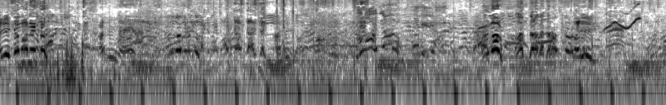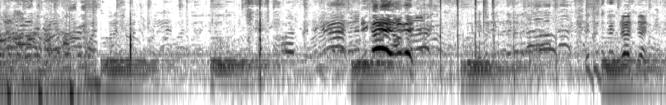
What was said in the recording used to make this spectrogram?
अरे क्षमा बेटा अरे यार अरे ठीक है आगे। रेस्ट रेस्ट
